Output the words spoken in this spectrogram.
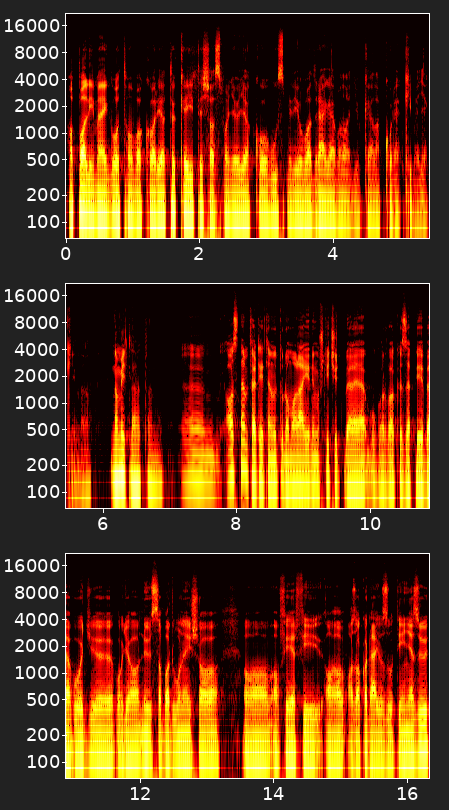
a Pali meg otthon vakarja a tökeit, és azt mondja, hogy akkor 20 millióval drágában adjuk el, akkor kimegyek innen. Na mit lehet tenni? Azt nem feltétlenül tudom aláírni, most kicsit beleugorva a közepébe, hogy, hogy a nő szabadulna és a, a, a férfi a, az akadályozó tényező,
